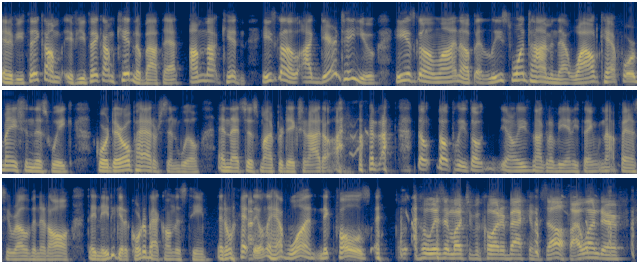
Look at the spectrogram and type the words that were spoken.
And if you think I'm if you think I'm kidding about that, I'm not kidding. He's going to I guarantee you he is going to line up at least one time in that Wildcat formation this week. Cordarrelle Patterson will, and that's just my prediction. I don't I, don't don't please don't you know he's not going to be anything not fantasy relevant at all all. They need to get a quarterback on this team. They don't. Have, they only have one, Nick Foles, who isn't much of a quarterback himself. I wonder if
